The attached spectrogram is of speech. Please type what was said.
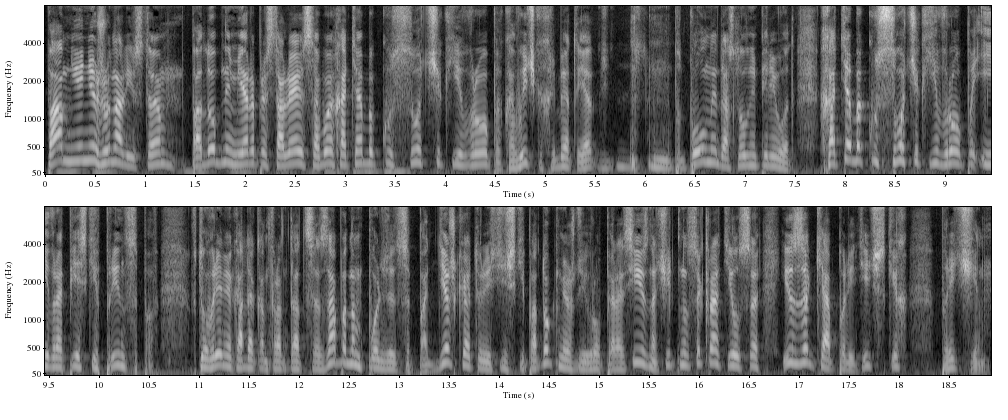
по мнению журналиста, подобные меры представляют собой хотя бы кусочек Европы. В кавычках, ребята, я полный дословный перевод. Хотя бы кусочек Европы и европейских принципов. В то время, когда конфронтация с Западом пользуется поддержкой, а туристический поток между Европой и Россией значительно сократился из-за геополитических причин.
